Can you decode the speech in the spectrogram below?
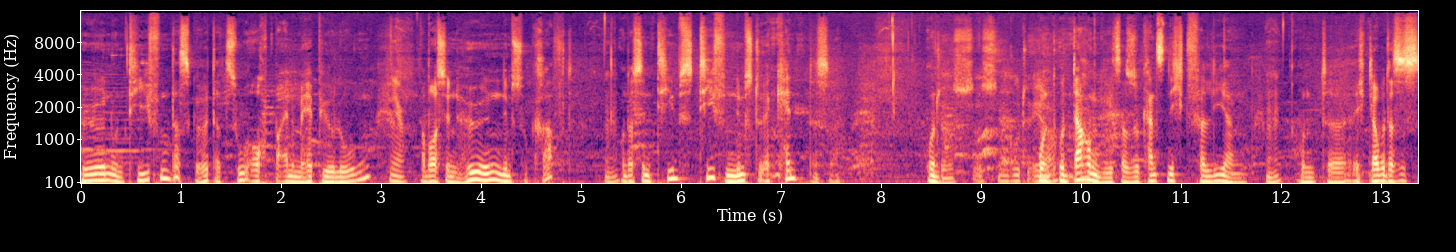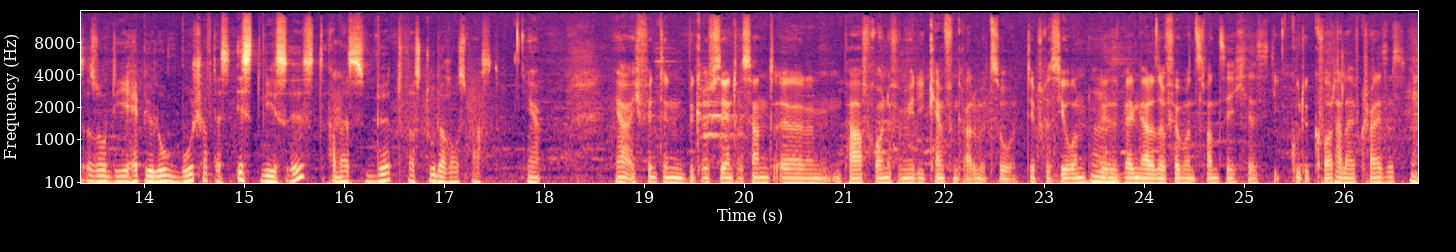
Höhen und Tiefen, das gehört dazu, auch bei einem Happyologen. Ja. Aber aus den Höhen nimmst du Kraft mhm. und aus den Tiefen nimmst du Erkenntnisse. Und, das ist eine gute ja. und, und darum geht es. Also du kannst nicht verlieren. Mhm. Und äh, ich glaube, das ist so die Happyologen-Botschaft. Es ist, wie es ist, aber mhm. es wird, was du daraus machst. Ja. Ja, ich finde den Begriff sehr interessant. Äh, ein paar Freunde von mir, die kämpfen gerade mit so Depressionen. Mhm. Wir werden gerade so 25, das ist die gute Quarterlife-Crisis. Mhm.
